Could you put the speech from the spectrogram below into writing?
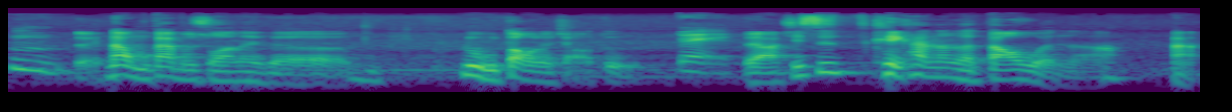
嗯。对，那我们刚才不是说那个入豆的角度？对。对啊，其实可以看那个刀纹啊，啊，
